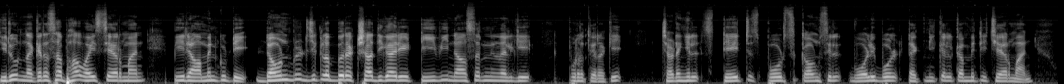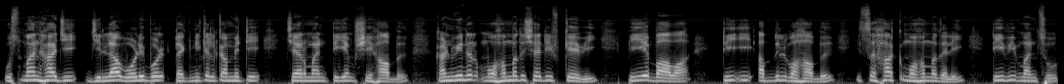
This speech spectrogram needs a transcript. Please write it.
തിരൂർ നഗരസഭാ vice chairman P Ramankutty down bridge club രക്ഷാധികാരി ടി വി നാസറിന് നൽകി പുറത്തിറക്കി. ചടങ്ങിൽ state sports council volleyball technical committee chairman Usman Haji ജില്ലാ volleyball technical committee chairman T M Shihab convener Muhammad Shareef K V P A Bava T E Abdul Wahab Ishaq Muhammad Ali T V Mansoor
